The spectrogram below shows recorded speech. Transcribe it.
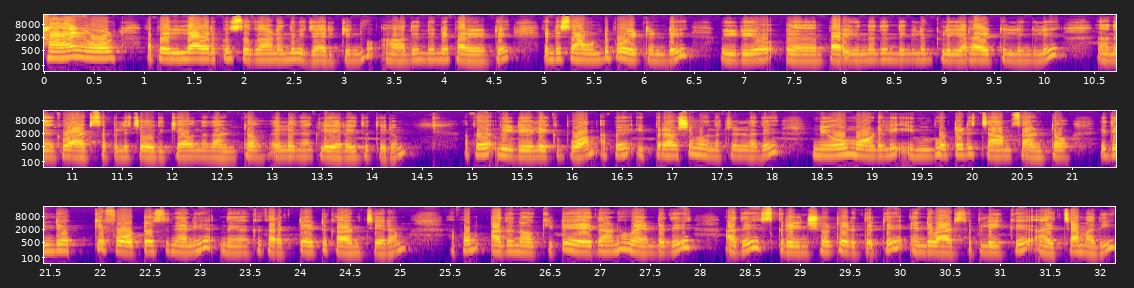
Hi all അപ്പോൾ എല്ലാവർക്കും സുഖമാണെന്ന് വിചാരിക്കുന്നു. ആദ്യം തന്നെ പറയട്ടെ എന്റെ സൗണ്ട് പോയിട്ടുണ്ട്. വീഡിയോ പറയുന്നത് എന്തെങ്കിലും ക്ലിയർ ആയിട്ടില്ലെങ്കിൽ നിങ്ങൾക്ക് വാട്സപ്പിൽ ചോദിക്കാവുന്നതാണ് കേട്ടോ എല്ലാം ഞാൻ ക്ലിയർ ചെയ്ത് തരും. അപ്പോൾ വീഡിയോയിലേക്ക് പോവാം. അപ്പോൾ ഇപ്രാവശ്യം വന്നിട്ടുള്ളത് ന്യൂ മോഡൽ ഇമ്പോർട്ടഡ് ചാംസ് ആണ് കേട്ടോ ഇതിന്റെയൊക്കെ ഫോട്ടോസ് ഞാൻ നിങ്ങൾക്ക് കറക്റ്റായിട്ട് കാണിച്ചു തരാം. അപ്പം അത് നോക്കിയിട്ട് ഏതാണോ വേണ്ടത് അത് സ്ക്രീൻഷോട്ട് എടുത്തിട്ട് എന്റെ വാട്സപ്പിലേക്ക് അയച്ചാൽ മതി.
